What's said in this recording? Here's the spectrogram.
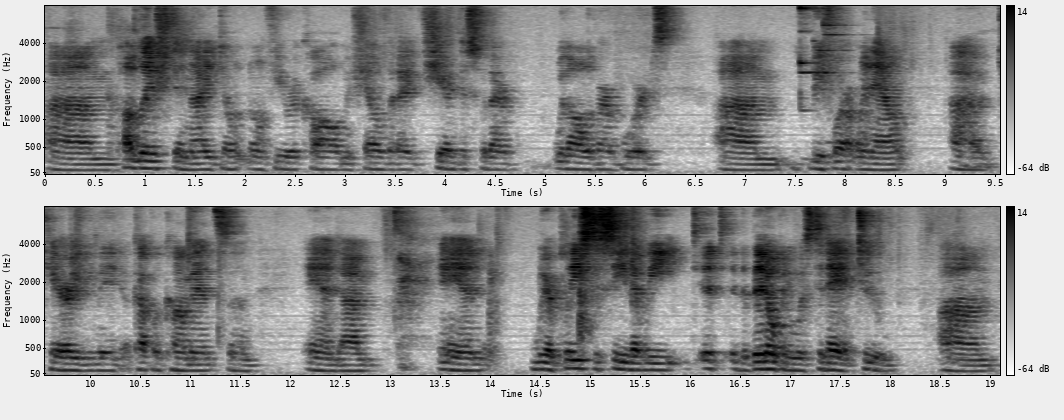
um, published, and I don't know if you recall, Michelle, that I shared this with our with all of our boards um, before it went out. Uh, Carrie, you made a couple of comments, um, and um, and we are pleased to see that we it, the bid opening was today at two. Um,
